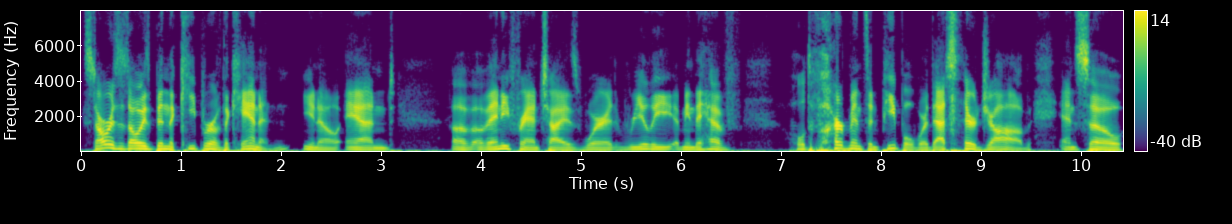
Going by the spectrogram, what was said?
Star Wars has always been the keeper of the canon. You know, and of of any franchise where it really, I mean, they have whole departments and people where that's their job. And so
